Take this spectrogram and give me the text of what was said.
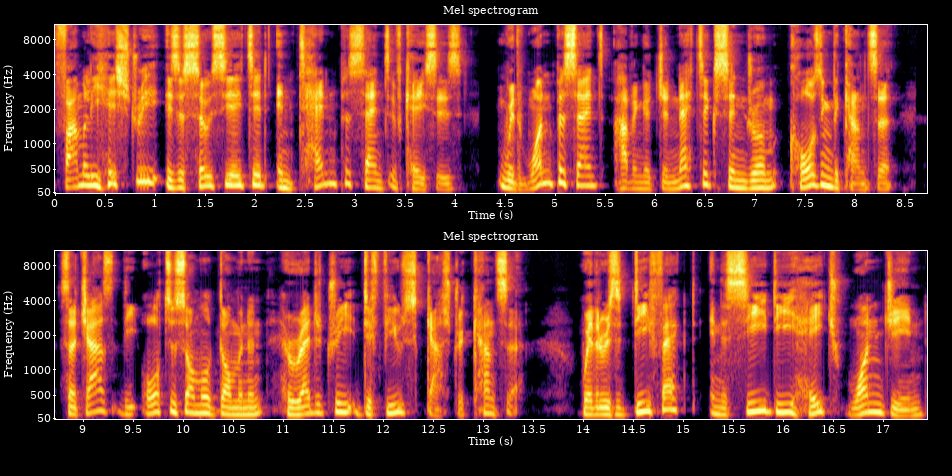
Family history is associated in 10% of cases, with 1% having a genetic syndrome causing the cancer, such as the autosomal dominant hereditary diffuse gastric cancer, where there is a defect in the CDH1 gene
